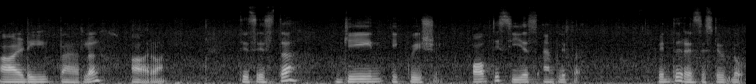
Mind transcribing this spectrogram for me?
rd parallel r on. This is the gain equation of the CS amplifier with the resistive load.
